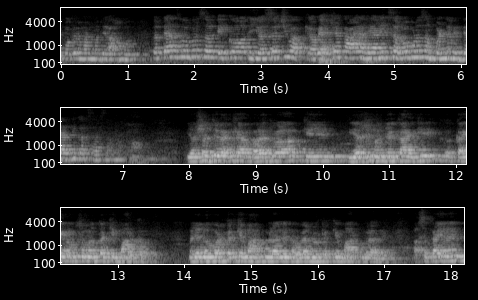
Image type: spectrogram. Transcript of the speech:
उपक्रमांमध्ये आहोत. तर त्याचबरोबर सर एक यशाची वाक्य व्याख्या काय आहे आणि एक सर्वगुण संपन्न विद्यार्थी कसा असावा? हां. यशाची व्याख्या बऱ्याच वेळा की यश म्हणजे काय की काही लोक समजतात की मार्क. म्हणजे नव्वद टक्के मार्क मिळाले नव्याण्णव टक्के मार्क मिळाले. असं काही नाही.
